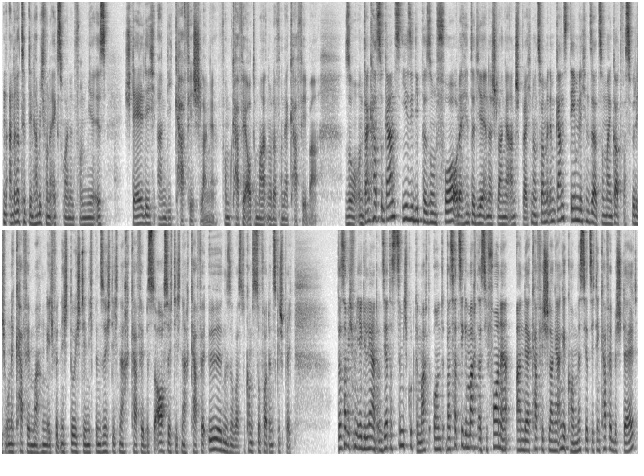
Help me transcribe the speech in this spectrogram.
Ein anderer Tipp, den habe ich von einer Ex-Freundin von mir, ist, stell dich an die Kaffeeschlange vom Kaffeeautomaten oder von der Kaffeebar. So, und dann kannst du ganz easy die Person vor oder hinter dir in der Schlange ansprechen. Und zwar mit einem ganz dämlichen Satz. Oh mein Gott, was würde ich ohne Kaffee machen? Ich würde nicht durchstehen. Ich bin süchtig nach Kaffee. Bist du auch süchtig nach Kaffee? Irgend sowas. Du kommst sofort ins Gespräch. Das habe ich von ihr gelernt und sie hat das ziemlich gut gemacht. Und was hat sie gemacht, als sie vorne an der Kaffeeschlange angekommen ist? Sie hat sich den Kaffee bestellt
